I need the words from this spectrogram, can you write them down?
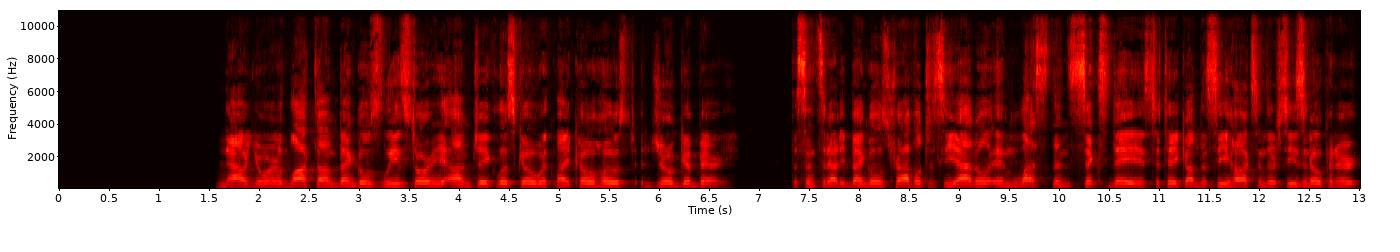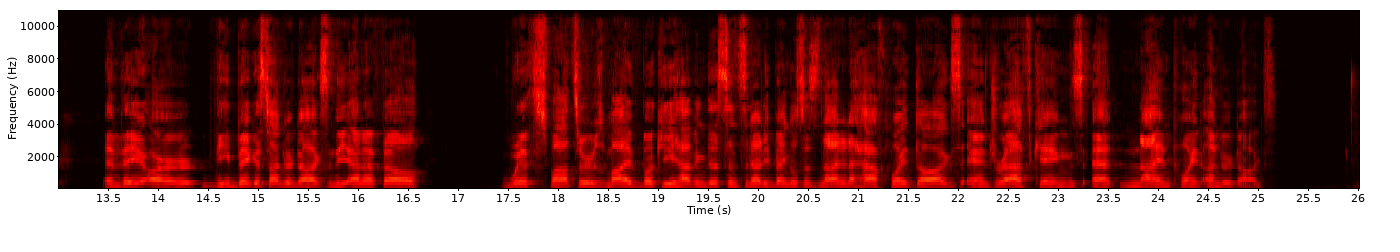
Now, your Locked On Bengals lead story. I'm Jake Liscow with my co host, Joe Goodberry. The Cincinnati Bengals travel to Seattle in less than six days to take on the Seahawks in their season opener, and they are the biggest underdogs in the NFL. With sponsors MyBookie having the Cincinnati Bengals as nine and a half point dogs and DraftKings at nine point underdogs.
